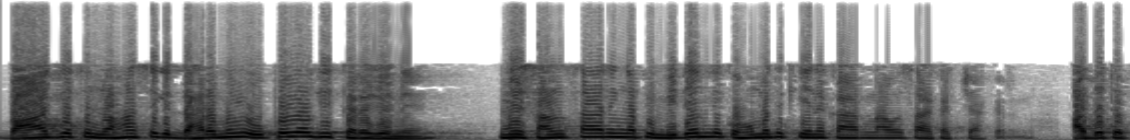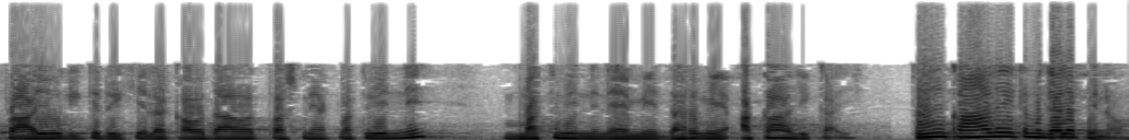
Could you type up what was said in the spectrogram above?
භාග්‍යතුන් වහන්සේගේ ධර්මයේ උපයෝගී කරගෙන මේ සංසාරෙන් අපි මිදෙන්නේ කොහොමද කියන කාරණාව සාකච්ඡා කරනවා. අදට ප්‍රායෝගිකද කියලා කවදාවත් ප්‍රශ්නයක් මතුවෙන්නේ මතුවෙන්නේ නැහැ මේ ධර්මයේ අකාලිකයි. තුන් කාලයකම ගැලපෙනවා.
